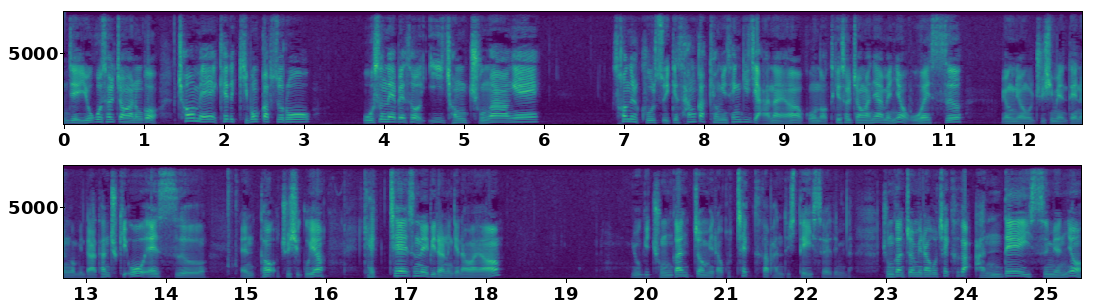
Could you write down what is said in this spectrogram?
이제 요거 설정하는 거 처음에 캐드 기본값으로 오스냅에서 이 정중앙에 선을 그을 수 있게 삼각형이 생기지 않아요. 그건 어떻게 설정하냐면요. OS 명령을 주시면 되는 겁니다. 단축키 OS 엔터 주시고요. 객체 스냅이라는 게 나와요. 여기 중간점이라고 체크가 반드시 돼 있어야 됩니다. 중간점이라고 체크가 안 돼 있으면요.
